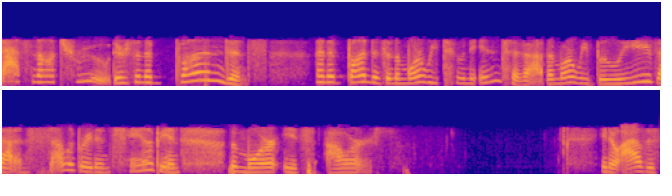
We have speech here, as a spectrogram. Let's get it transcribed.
that's not true. There's an abundance. An abundance. And the more we tune into that, the more we believe that and celebrate and champion, the more it's ours. You know, I'll just,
